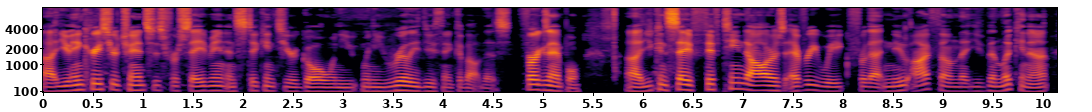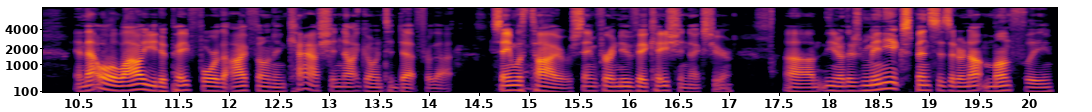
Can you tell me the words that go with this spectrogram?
Uh, you increase your chances for saving and sticking to your goal when you when you really do think about this. For example, uh, you can save fifteen dollars every week for that new iPhone that you've been looking at, and that will allow you to pay for the iPhone in cash and not go into debt for that. Same with tires. Same for a new vacation next year. Um, you know, there's many expenses that are not monthly,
